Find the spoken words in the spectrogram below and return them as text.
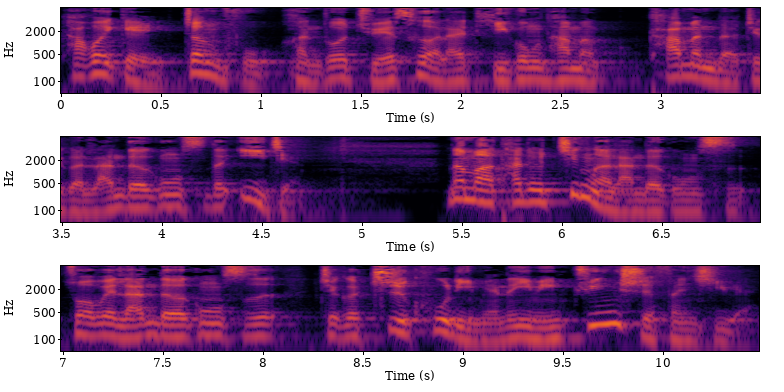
他会给政府很多决策来提供他们他们的这个兰德公司的意见。那么他就进了兰德公司，作为兰德公司这个智库里面的一名军事分析员。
